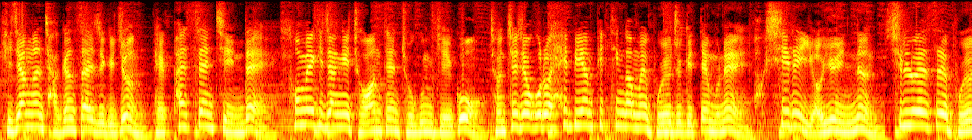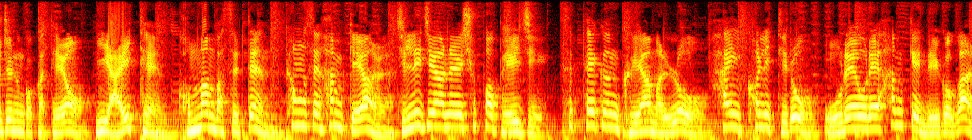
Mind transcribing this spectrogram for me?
기장은 작은 사이즈 기준 108cm인데 소매 기장이 저한텐 조금 길고 전체적으로 헤비한 피팅감을 보여주기 때문에 확실히 여유 있는 실루엣을 보여주는 것 같아요. 이 아이템 겉만 봤을 땐 평생 함께할 않을 슈퍼 베이직 스펙은 그야말로 하이 퀄리티로 오래오래 함께 늙어갈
